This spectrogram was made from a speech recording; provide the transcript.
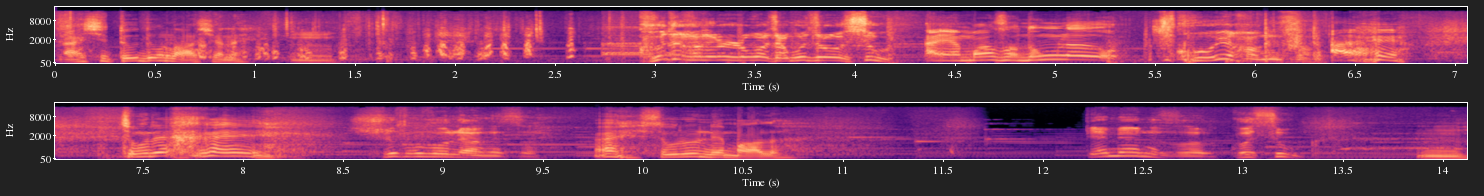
那些兜兜拿下来。嗯。裤子好点儿，我再不着手。哎呀，马上弄了。可以哈，硬是。哎呀，重得很。湿坨坨的硬是。哎，手都累麻了。边边硬是过手。嗯。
